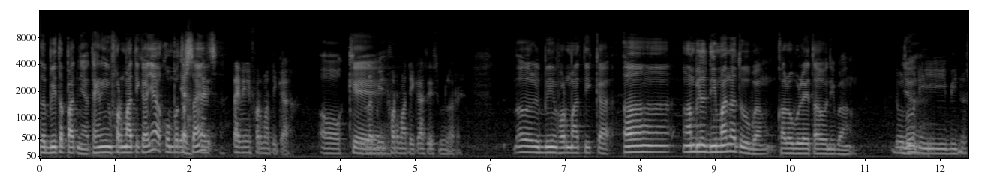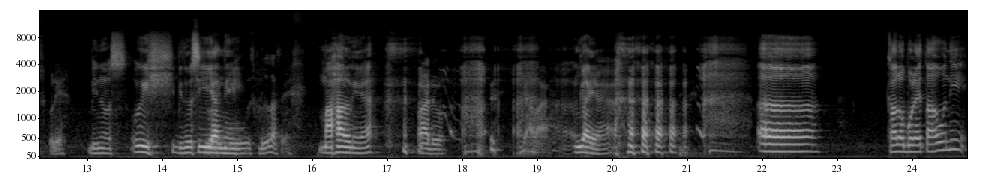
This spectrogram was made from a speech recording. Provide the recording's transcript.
Lebih tepatnya teknik informatikanya computer Ya, science. teknik, teknik informatika. Oke. Lebih informatika sih sebenarnya. Oh, lebih informatika. Eh, ngambil di mana tuh bang? Kalau boleh tahu nih bang. Dulu Ya. di BINUS kuliah. Binus. Wih, Binusian nih. 2011 ya. Mahal nih ya. Waduh. Enggak lah. Enggak ya. Eh kalau boleh tahu nih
